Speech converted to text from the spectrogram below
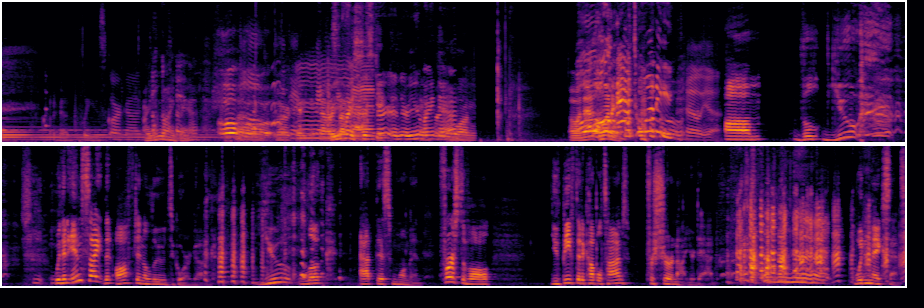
Gorgug, please. Gorgug. Are you my dad? Oh, Okay, make Are you my sister? And are you my dad? Everyone. Oh, that's Oh, funny. nat 20! Hell yeah. Um, the you with an insight that often eludes Gorgug, you look at this woman. First of all, you've beefed it a couple times. For sure, not your dad. Wouldn't make sense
